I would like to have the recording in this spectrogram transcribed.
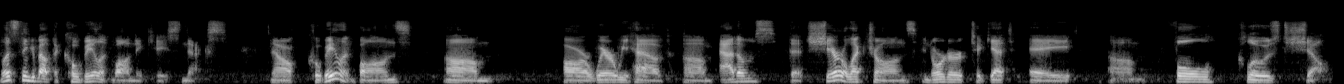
let's think about the covalent bonding case next. Now, covalent bonds um, are where we have um, atoms that share electrons in order to get a um, full closed shell.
